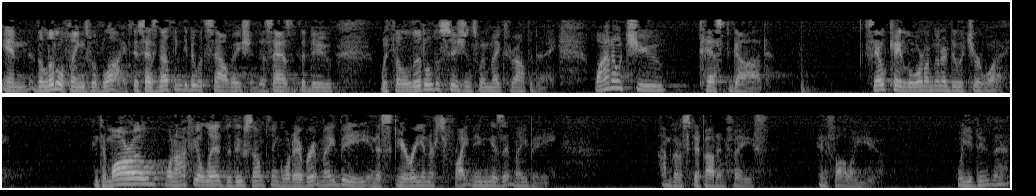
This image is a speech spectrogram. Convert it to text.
in the little things of life? This has nothing to do with salvation. This has to do with the little decisions we make throughout the day. Why don't you test God? Say, okay, Lord, I'm going to do it your way. And tomorrow, when I feel led to do something, whatever it may be, and as scary and as frightening as it may be, I'm going to step out in faith and follow you. Will you do that?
